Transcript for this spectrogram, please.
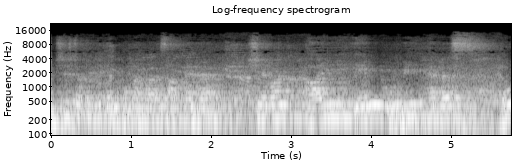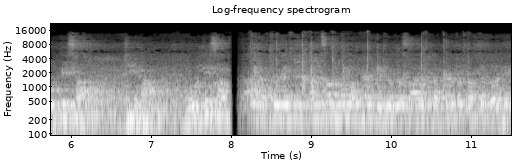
विशिष्ट अतिथि के रूप में हमारे सामने है श्रीमान I A V N S Murthy साहब जी हाँ मूर्ति साहब हम सब लोग अपने अतिथियों का स्वागत करते हैं तो तब तक ध्वनि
